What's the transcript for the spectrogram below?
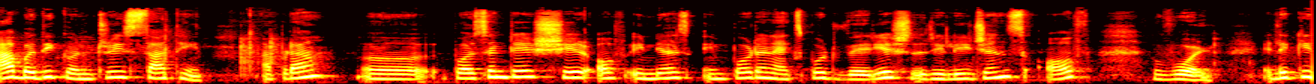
આ બધી કન્ટ્રીઝ સાથે આપણા percentage share of India's import and export various religions of world એટલે કે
